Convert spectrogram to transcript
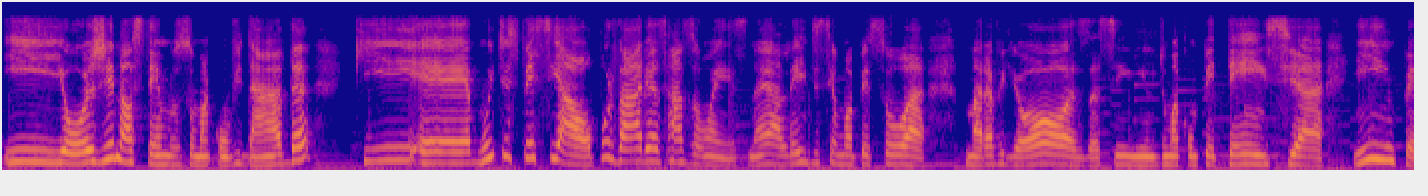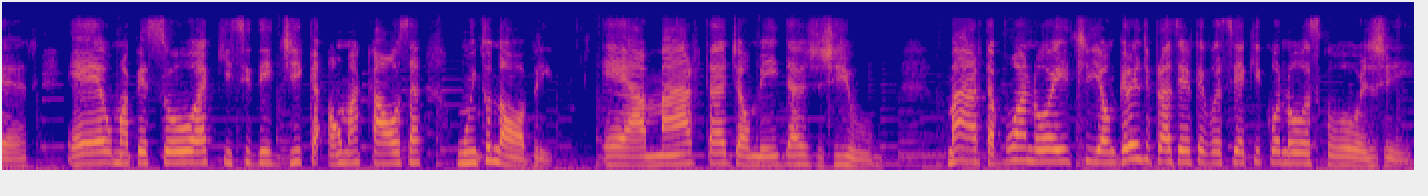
e hoje nós temos uma convidada que é muito especial por várias razões, né? Além de ser uma pessoa maravilhosa, assim, de uma competência ímpar, é uma pessoa que se dedica a uma causa muito nobre. É a Marta de Almeida Gil. Marta, boa noite. É um grande prazer ter você aqui conosco hoje.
